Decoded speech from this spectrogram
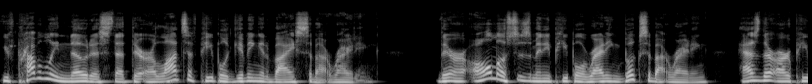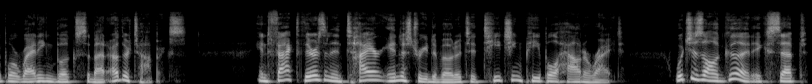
You've probably noticed that there are lots of people giving advice about writing. There are almost as many people writing books about writing as there are people writing books about other topics. In fact, there's an entire industry devoted to teaching people how to write, which is all good, except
